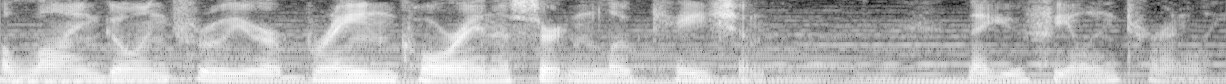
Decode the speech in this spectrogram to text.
a line going through your brain core in a certain location that you feel internally.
